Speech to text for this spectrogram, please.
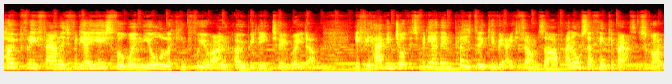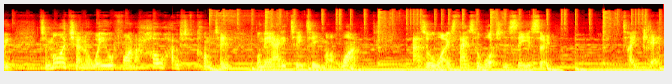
Hopefully you found this video useful when you're looking for your own OBD2 reader. If you have enjoyed this video then please do give it a thumbs up and also think about subscribing to my channel where you will find a whole host of content on the Audi TT Mark 1. As always, thanks for watching and see you soon. Take care.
